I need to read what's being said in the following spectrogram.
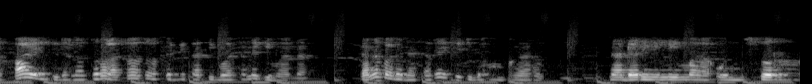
apa, yang tidak natural atau, atau vegetasi buatannya gimana? Karena pada dasarnya itu juga mempengaruhi Nah dari lima unsur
